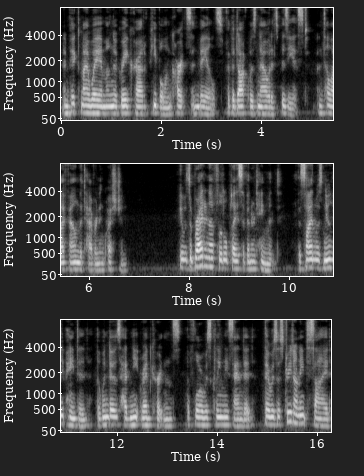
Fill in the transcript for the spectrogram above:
and picked my way among a great crowd of people in carts and bales, for the dock was now at its busiest, until I found the tavern in question. It was a bright enough little place of entertainment. The sign was newly painted, the windows had neat red curtains, the floor was cleanly sanded, there was a street on each side,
